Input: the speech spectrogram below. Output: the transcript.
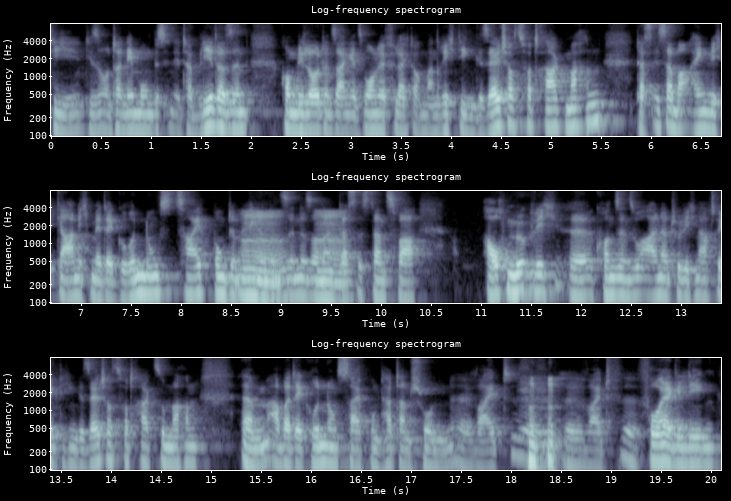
die, diese Unternehmungen ein bisschen etablierter sind, kommen die Leute und sagen, jetzt wollen wir vielleicht auch mal einen richtigen Gesellschaftsvertrag machen. Das ist aber eigentlich gar nicht mehr der Gründungszeitpunkt im engeren mm. Sinne, sondern mm. das ist dann zwar auch möglich, äh, konsensual natürlich nachträglich einen Gesellschaftsvertrag zu machen, ähm, aber der Gründungszeitpunkt hat dann schon äh, weit, äh, äh weit äh, vorher gelegen,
